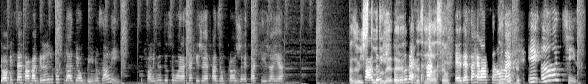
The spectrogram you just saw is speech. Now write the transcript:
eu observava a grande quantidade de albinos ali. Eu falei, meu Deus, se eu morasse aqui, já ia fazer um projeto aqui, já ia. Fazer um estudo, fazer um né, estudo né? Dessa relação. é dessa relação, né? e antes,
